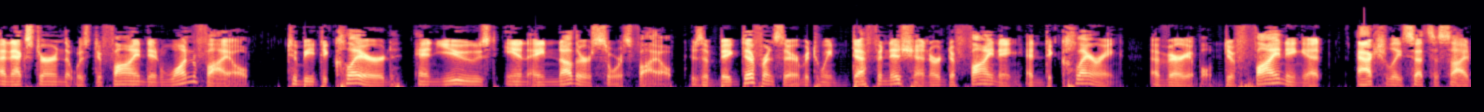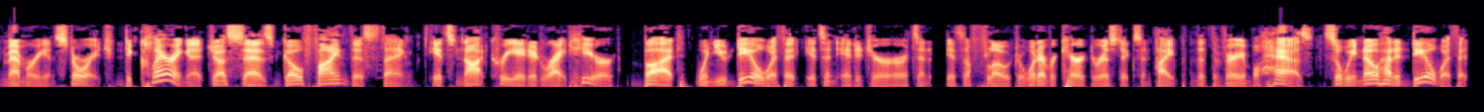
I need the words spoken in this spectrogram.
an extern that was defined in one file to be declared and used in another source file. There's a big difference there between definition or defining and declaring a variable. Defining it actually sets aside memory and storage. Declaring it just says, go find this thing. It's not created right here, but when you deal with it, it's an integer or it's an it's a float or whatever characteristics and type that the variable has. So we know how to deal with it.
